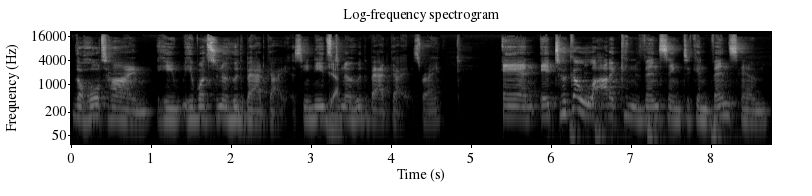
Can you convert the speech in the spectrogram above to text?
the whole time he he wants to know who the bad guy is. He needs Yeah. to know who the bad guy is, right? And it took a lot of convincing to convince him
